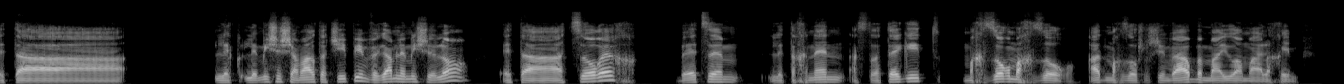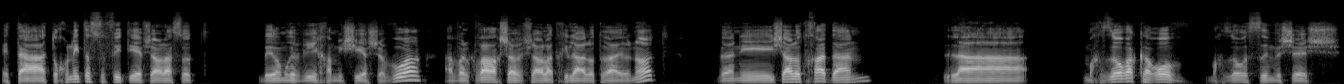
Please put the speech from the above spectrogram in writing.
את ה... למי ששמר את הצ'יפים וגם למי שלא, את הצורך בעצם לתכנן אסטרטגית מחזור מחזור, עד מחזור 34, מה יהיו המהלכים. את התוכנית הסופית יהיה אפשר לעשות ביום רביעי חמישי השבוע, אבל כבר עכשיו אפשר להתחיל להעלות רעיונות, ואני אשאל אותך, דן, למחזור הקרוב, מחזור 26,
